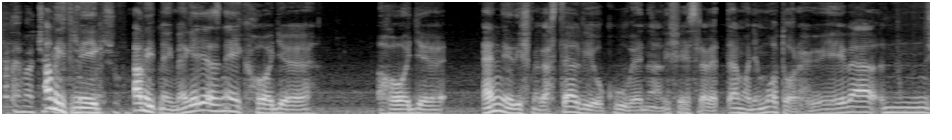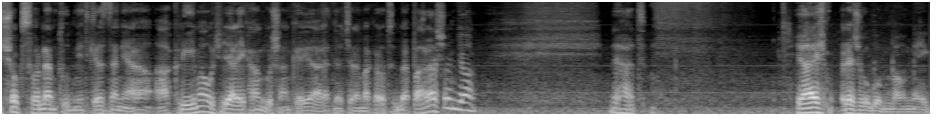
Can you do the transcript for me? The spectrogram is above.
Hát nem, hát amit még, amit még megjegyeznék, hogy, hogy ennél is, meg a Stelvio QV-nál is észrevettem, hogy a motor hőjével mm, sokszor nem tud mit kezdeni a, a klíma, úgyhogy elég hangosan kell járatni, hogyha nem akarod, hogy bepárásodjon. De hát... Ja, és rezsógomban még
